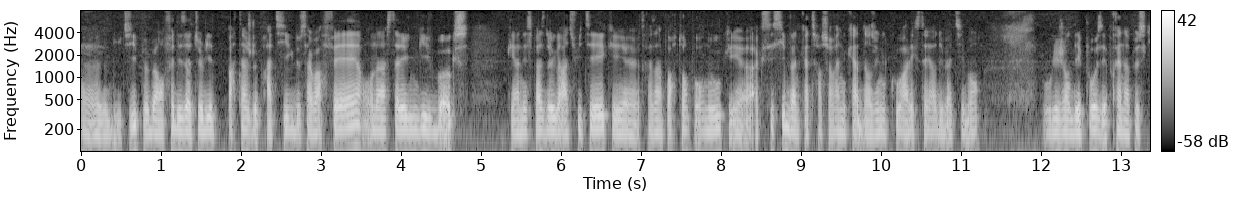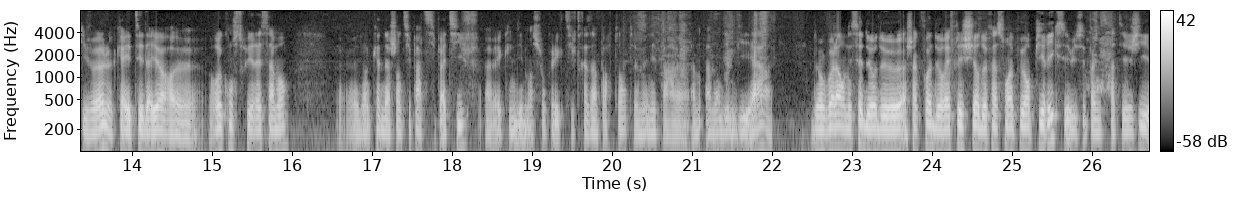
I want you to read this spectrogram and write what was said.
du type, ben, on fait des ateliers de partage de pratiques, de savoir-faire. On a installé une give box qui est un espace de gratuité qui est très important pour nous, qui est accessible 24 heures sur 24 dans une cour à l'extérieur du bâtiment où les gens déposent et prennent un peu ce qu'ils veulent, qui a été d'ailleurs euh, reconstruit récemment euh, dans le cadre d'un chantier participatif avec une dimension collective très importante menée par euh, Amandine Guillard. Donc voilà, on essaie de, à chaque fois de réfléchir de façon un peu empirique, c'est pas une stratégie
